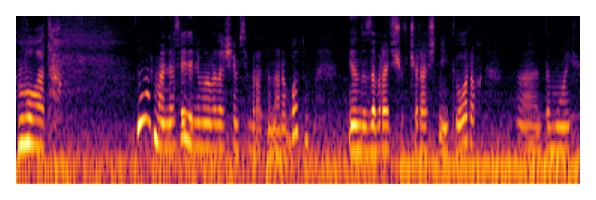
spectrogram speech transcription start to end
Вот. Ну, нормально. Съездили, мы возвращаемся обратно на работу. Мне надо забрать еще вчерашний творог э, домой.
